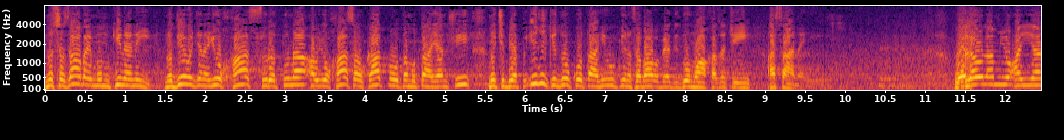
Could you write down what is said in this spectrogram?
نو سزا به ممکنه نه نو دیو جن یو خاص صورتونه او یو خاص اوقات مو ته متعین شی نو چی بیا په هغه کی دو کوتاهی وکړي نو سبا به دی دو مؤاخذه چی آسانه یی ولو لم يعين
